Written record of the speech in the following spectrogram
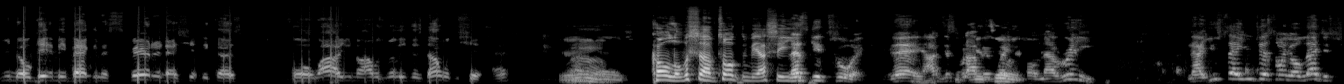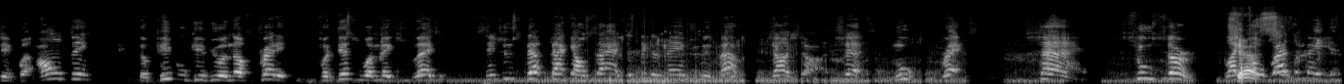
you know, getting me back in the spirit of that shit because for a while, you know, I was really just done with the shit, man. Yeah, Mm. Cola, what's up? Talk to me. I see you. Let's get to it. Yeah, I just what I've Get been waiting it. for. Now, Reed. Now you say you just on your legend shit, but I don't think the people give you enough credit for this. is What makes you legend? Since you stepped back outside, just think of the names you've been battling: John John, Chess, Moose, Rex, Shine, Sue Surf. Like Chess. your resume is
